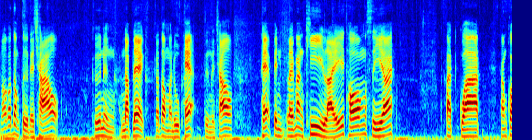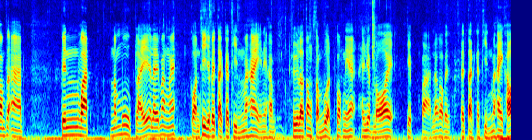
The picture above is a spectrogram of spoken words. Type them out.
เราก็ต้องตื่นแต่เช้า คือหนึ่งอันดับแรกก็ต้องมาดูแพะตื่นแต่เช้า แพะเป็นอะไรบ้างขี้ไหลท้องเสีย ปัดกวาดทำความสะอาด เป็นหวัดน้ำมูกไหลอะไรบ้างไหม ก่อนที่จะไปตัดกระถินมาให้นะครับ คือเราต้องสำรวจพวกนี้ให้เรียบร้อย เก็บกวาดแล้วก็ไปไปตัดกระถินมาให้เขา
